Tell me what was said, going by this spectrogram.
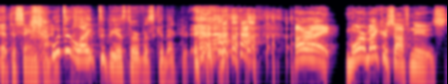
at the same time. What's it like to be a Surface Connector? All right, more Microsoft news.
